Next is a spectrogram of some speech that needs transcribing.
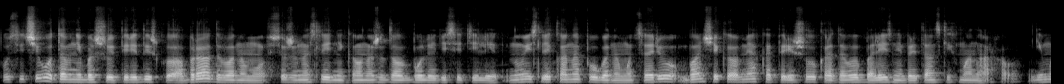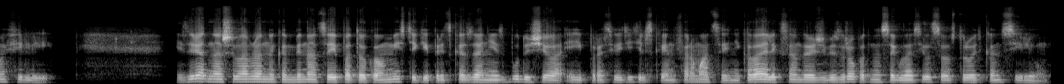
После чего, дав небольшую передышку обрадованному, все же наследника он ожидал более 10 лет, но и слегка напуганному царю, Банщиков мягко перешел к родовой болезни британских монархов – гемофилии. Изрядно ошеломленный комбинацией потоков мистики, предсказаний из будущего и просветительской информации, Николай Александрович безропотно согласился устроить консилиум.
